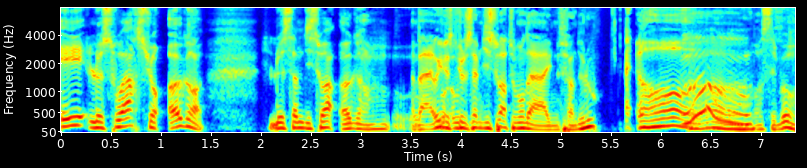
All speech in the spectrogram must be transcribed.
et le soir sur Ogre. Le samedi soir, Ogre. Bah oui, parce que le samedi soir, tout le monde a une fin de loup. Oh, oh, c'est beau.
